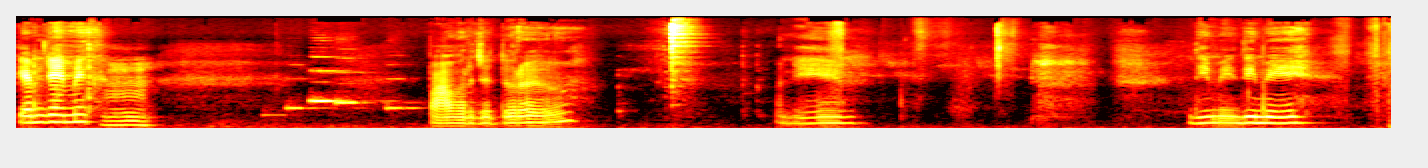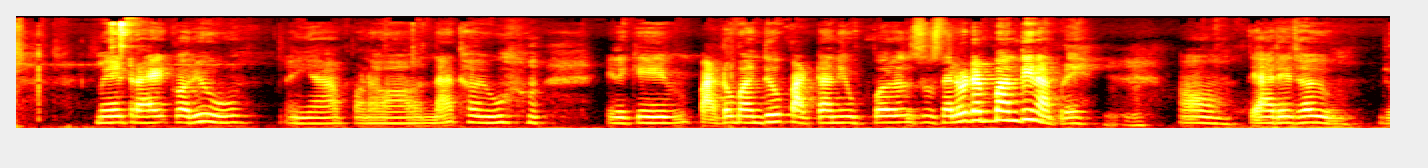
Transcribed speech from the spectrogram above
કેમ જૈમિક? હમ જતો રહ્યો. અને ધીમે ધીમે મેં ટ્રાય કર્યું. અહીંયા પણ ના થયું. એટલે કે પાટો બાંધ્યો, પાટાની ઉપર સેલો ટેપ બાંધીને આપણે. હં ત્યારે થયું. જો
